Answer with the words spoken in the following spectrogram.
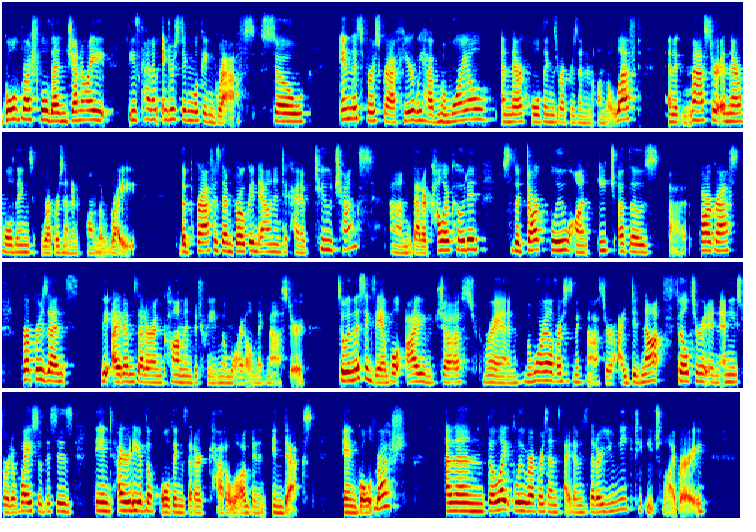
Gold Rush will then generate these kind of interesting looking graphs. So in this first graph here, we have Memorial and their holdings represented on the left and McMaster and their holdings represented on the right. The graph is then broken down into kind of two chunks um, that are color coded. So the dark blue on each of those uh, bar graphs represents the items that are in common between Memorial and McMaster. So in this example, I just ran Memorial versus McMaster. I did not filter it in any sort of way. So this is the entirety of the holdings that are cataloged and indexed in Gold Rush. And then the light blue represents items that are unique to each library.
